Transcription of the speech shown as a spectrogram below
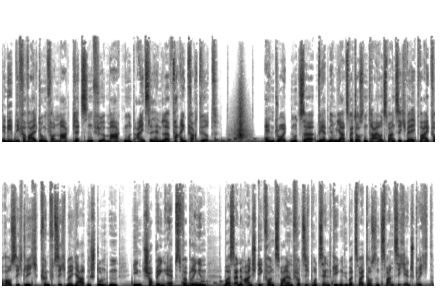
indem die Verwaltung von Marktplätzen für Marken und Einzelhändler vereinfacht wird. Android-Nutzer werden im Jahr 2023 weltweit voraussichtlich 50 Milliarden Stunden in Shopping-Apps verbringen, was einem Anstieg von 42 Prozent gegenüber 2020 entspricht.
